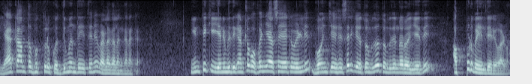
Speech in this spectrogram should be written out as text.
ఏకాంత భక్తులు కొద్దిమంది అయితేనే వెళ్ళగలం కనుక ఇంటికి ఎనిమిది గంటలకు ఉపన్యాసం అయ్యాక వెళ్ళి భోజనం చేసేసరికి ఏ తొమ్మిదో తొమ్మిదిన్నర అయ్యేది. అప్పుడు బయలుదేరేవాళ్ళం.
